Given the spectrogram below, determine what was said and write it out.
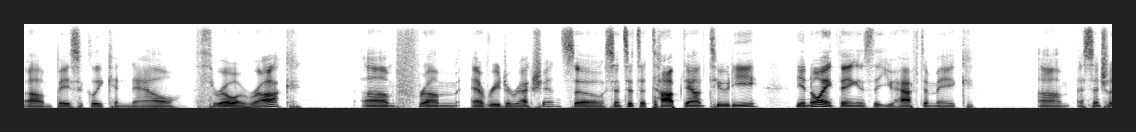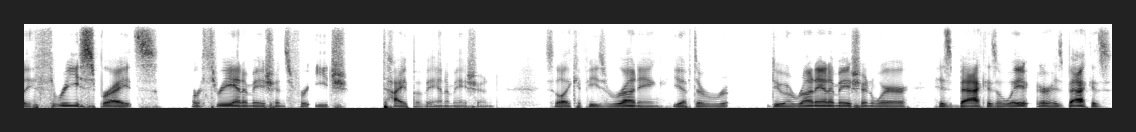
um, basically can now throw a rock um, from every direction. So since it's a top-down 2D, the annoying thing is that you have to make um, essentially three sprites or three animations for each type of animation. So like if he's running, you have to r- do a run animation where his back is away or his back is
